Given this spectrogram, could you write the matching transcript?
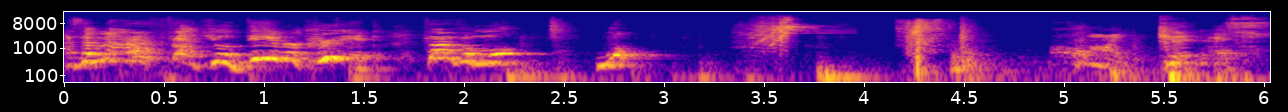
As a matter of fact, you're de-recruited. Furthermore, what? Oh my goodness.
